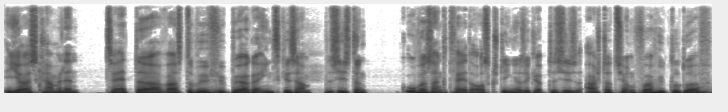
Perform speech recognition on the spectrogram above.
ja, es kam ein zweiter. Weißt du, wie viele Burger insgesamt? Es ist dann Obersankt Veit ausgestiegen. Also ich glaube, das ist eine Station vor Hütteldorf.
